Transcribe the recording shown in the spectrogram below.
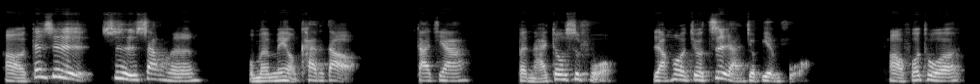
啊。但是事实上呢，我们没有看到大家。本来都是佛，然后就自然就变佛。啊，佛陀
